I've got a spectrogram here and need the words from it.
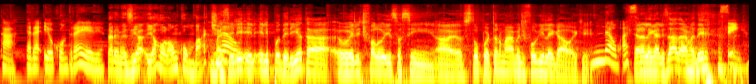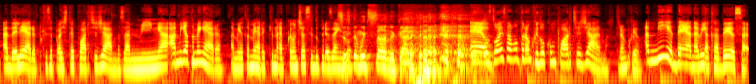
tá, era eu contra ele. Peraí, mas ia, ia rolar um combate? Mas ele, ele, ele poderia tá. Ou ele te falou isso assim, ah, eu estou portando uma arma de fogo ilegal aqui. Não, assim. Era legalizada a arma dele? Sim, a dele era, porque você pode ter porte de armas. A minha. A minha também era. A minha também era, que na época não tinha sido presa ainda. Isso é muito sano, cara. é, os dois estavam tranquilos com porte de arma. Tranquilo. A minha ideia, na minha cabeça,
